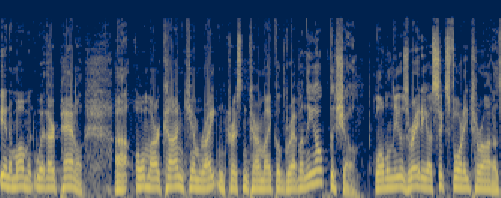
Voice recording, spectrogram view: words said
in a moment with our panel. Uh, Omar Khan, Kim Wright, and Christin Carmichael Greb on The Oakley Show. Global News Radio, 640 Toronto.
